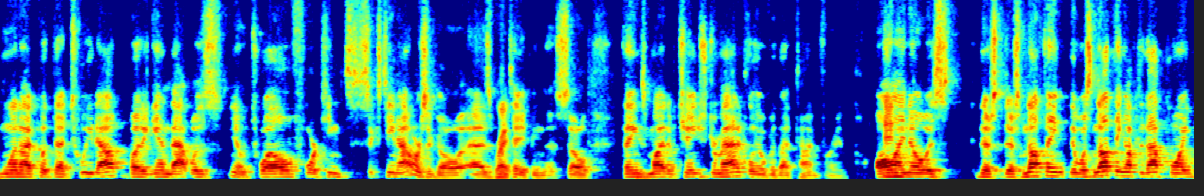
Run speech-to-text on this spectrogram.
when I put that tweet out. But again, that was, you know, 12, 14, 16 hours ago as we're Right. taping this. So things might have changed dramatically over that time frame. All I know is there's there's nothing there was nothing up to that point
